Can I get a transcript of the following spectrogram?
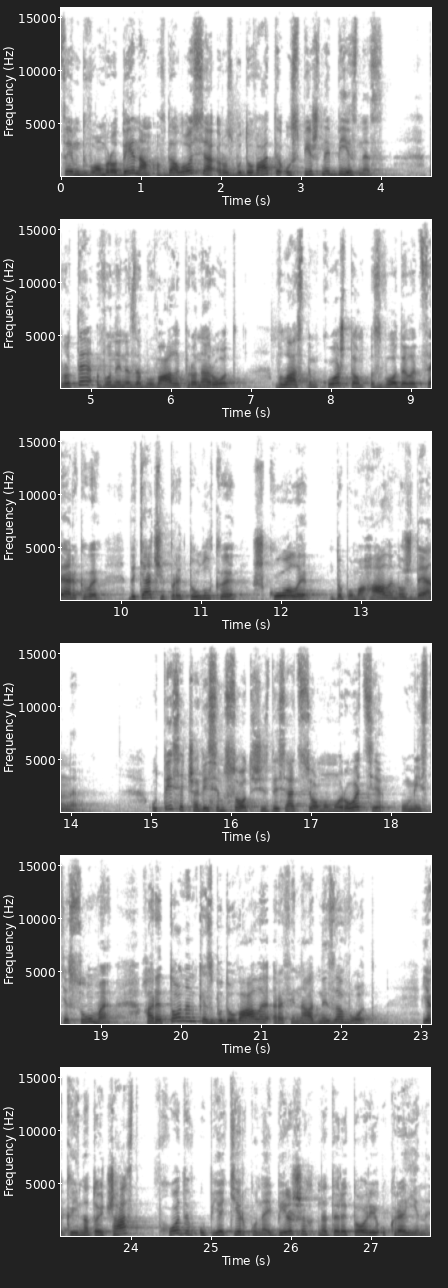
Цим двом родинам вдалося розбудувати успішний бізнес. Проте вони не забували про народ. Власним коштом зводили церкви, дитячі притулки, школи, допомагали нужденним. У 1867 році у місті Суми Харитоненки збудували рафінадний завод, який на той час входив у п'ятірку найбільших на території України.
